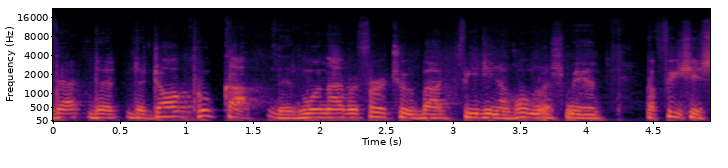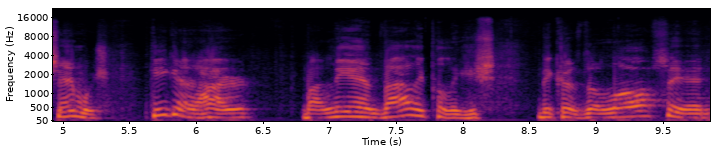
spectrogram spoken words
That, the, the dog poop cop, the one I referred to about feeding a homeless man a fishy sandwich, he got hired by Leon Valley Police because the law said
